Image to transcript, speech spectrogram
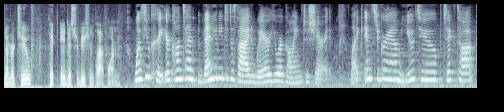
Number two, pick a distribution platform. Once you create your content, then you need to decide where you are going to share it, like Instagram, YouTube, TikTok.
